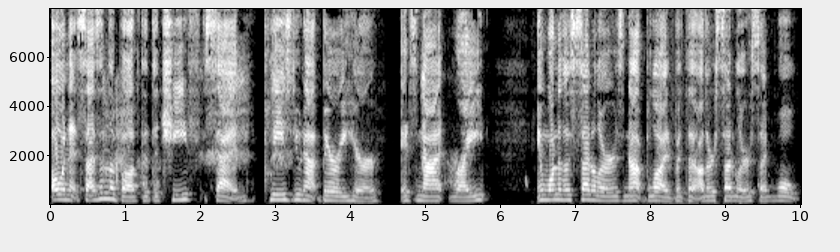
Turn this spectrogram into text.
Oh, and it says in the book that the chief said, "Please do not bury here. It's not right." And one of the settlers, not blood, but the other settlers said, "Well,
